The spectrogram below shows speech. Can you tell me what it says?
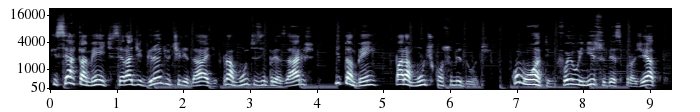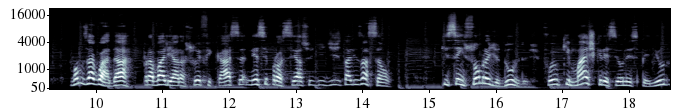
que certamente será de grande utilidade para muitos empresários e também para muitos consumidores. Como ontem foi o início desse projeto, vamos aguardar para avaliar a sua eficácia nesse processo de digitalização, que sem sombra de dúvidas foi o que mais cresceu nesse período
